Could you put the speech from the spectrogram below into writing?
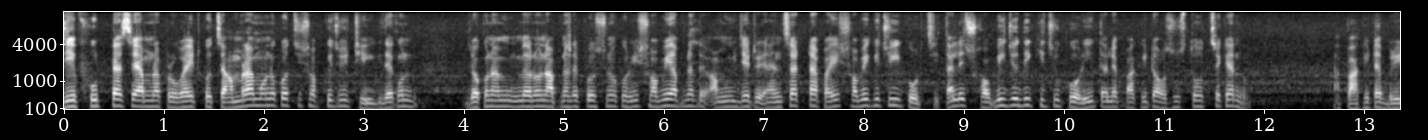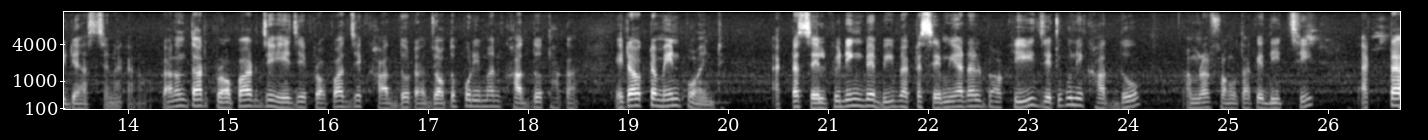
যে ফুডটা সে আমরা প্রোভাইড করছি, আমরা মনে করছি সব কিছুই ঠিক। দেখুন, যখন আমি ধরুন আপনাদের প্রশ্ন করি, সবই আপনাদের, আমি যে অ্যান্সারটা পাই, সবই কিছুই করছি। তাহলে সবই যদি কিছু করি, তাহলে পাখিটা অসুস্থ হচ্ছে কেন? আর পাখিটা ব্রিডে আসছে না কেন? কারণ তার প্রপার যে এজে প্রপার যে খাদ্যটা, যত পরিমাণ খাদ্য থাকা, এটাও একটা মেন পয়েন্ট একটা সেলফিডিং বেবি বা একটা সেমি অ্যাডাল্ট পাখি, যেটুকুনি খাদ্য আমরা তাকে দিচ্ছি একটা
